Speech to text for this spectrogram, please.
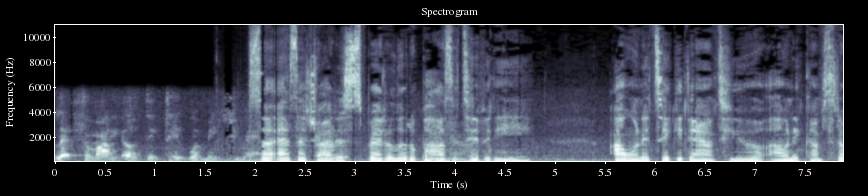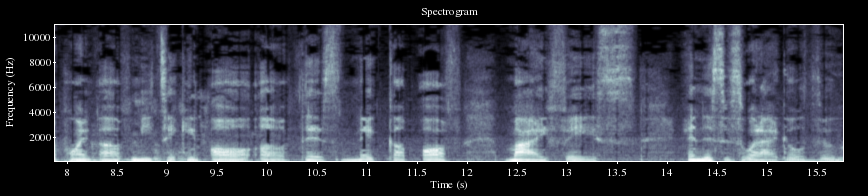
let somebody else dictate what makes you happy. So as I try to spread a little positivity, I want to take it down to you uh, when it comes to the point of me taking all of this makeup off my face and this is what I go through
